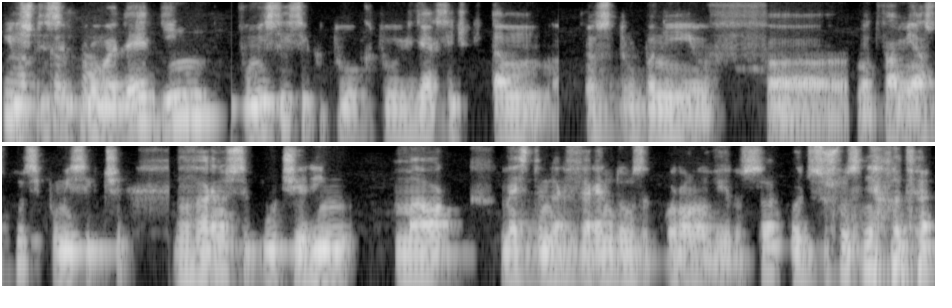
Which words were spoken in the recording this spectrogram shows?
има и ще се проведе един, помисли си, като, като видях всички там струпани в, на това място, си помислих, че във Варна ще се получи един малък местен референдум за коронавируса, който всъщност няма да,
